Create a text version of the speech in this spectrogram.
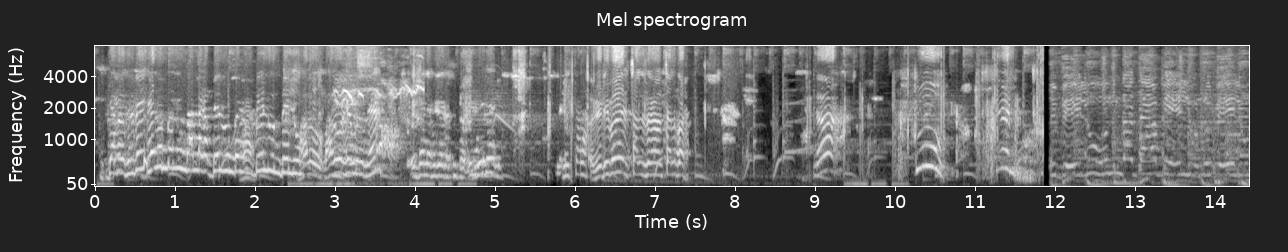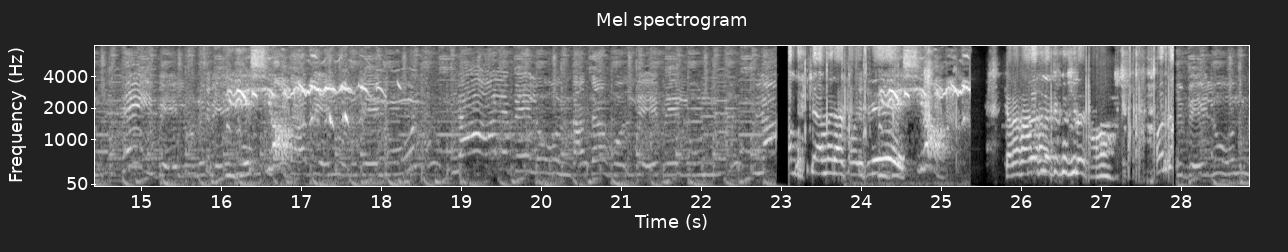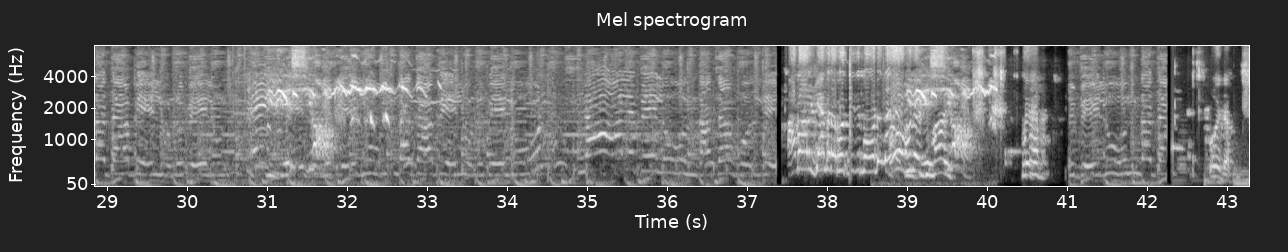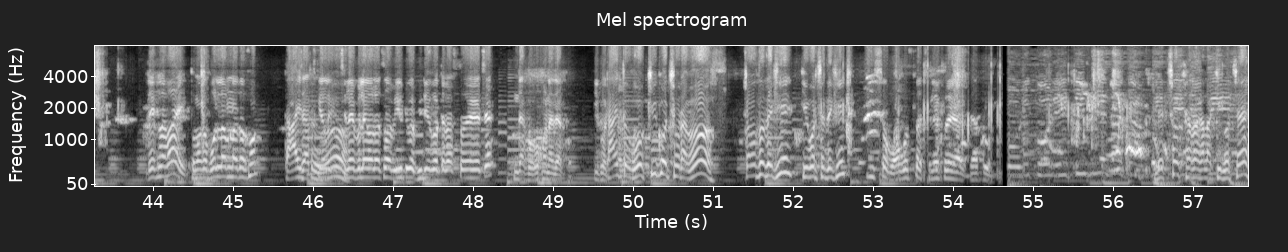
ক্যামেরা ধরবি? বেলুন বেলুন গান লাগা বেলুন বেলুন বেলুন বেলুন। ভালো ভালো ক্যামেরা হ্যাঁ এখানে ভিডিওটা ঠিক আছে রেডি ভাই চাল। চাল কর। না টু তিন। বেলুন দাদা বেলুন বেলুন। এই বেলুন বেলুন দাদা বেলুন বেলুন। লাল বেলুন দাদা হলদে বেলুন। লাল ক্যামেরা কই রে ক্যামেরা বেলুন দাদা বেলুন বেলুন বেলুন দাদা হলদে আবার ক্যামেরা ভর্তি দিব ওটা ভাই। বেলুন দাদা ওই দেখলা ভাই তোমাকে বললাম না তখন? তাই তো। আজকাল ছেলেপেলে গুলো সব ইউটিউবে ভিডিও করতে ব্যস্ত হয়ে গেছে। দেখো ওখানে দেখো কি করছে তাই তো গো কি করছ ওরা গো? চলো তো দেখি কি করছে দেখি। কি সব অবস্থা ছেলেপেলে দেখো। দেখছ? খেলা কি করছে?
